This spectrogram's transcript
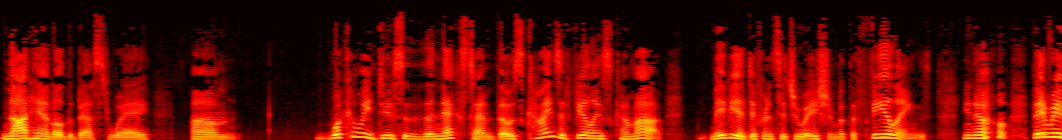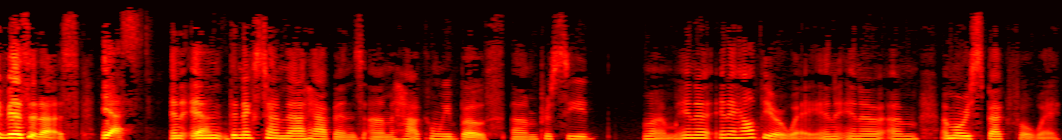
not handled the best way. Um, what can we do so that the next time those kinds of feelings come up, maybe a different situation, but the feelings, you know, they revisit us. Yes. And and the next time that happens, um, how can we both um, proceed um, in a in a healthier way, in in a um, a more respectful way?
